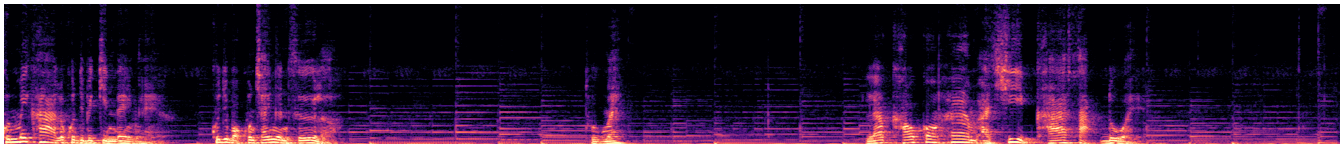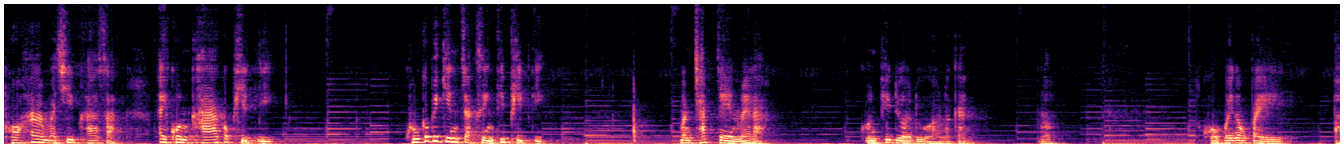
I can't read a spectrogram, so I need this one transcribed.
คุณไม่ฆ่าแล้วคุณจะไปกินได้ยังไง คุณจะบอกคุณใช้เงินซื้อเหรอ ถูกไหม แล้วเขาก็ห้ามอาชีพค้าสัตว์ด้วย พอห้ามอาชีพค้าสัตว์ ไอ้คนค้าก็ผิดอีก คุณก็ไปกินจากสิ่งที่ผิดอีก มันชัดเจนไหมล่ะ คุณพี่ดูดูแล้วกัน เนาะคงไม่ต้องไปไป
